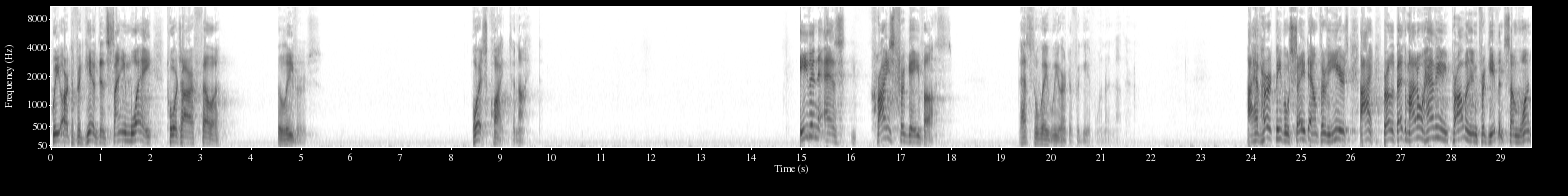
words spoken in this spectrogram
We are to forgive the same way towards our fellow believers. Boy, it's quiet tonight. Even as Christ forgave us. That's the way we are to forgive one another. I have heard people say down through the years, I, Brother Beckham, I don't have any problem in forgiving someone,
